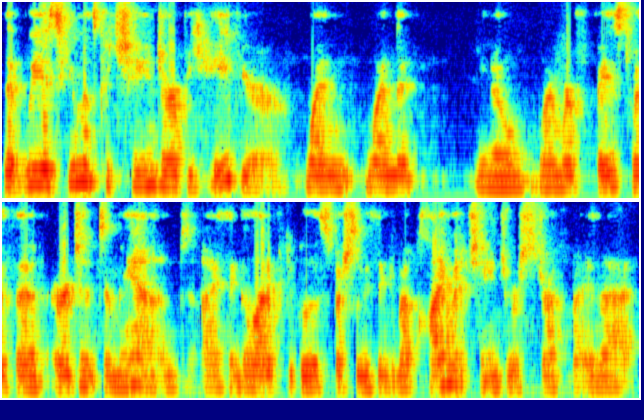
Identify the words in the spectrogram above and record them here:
that we as humans could change our behavior when when the you know when we're faced with an urgent demand i think a lot of people especially who think about climate change were struck by that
